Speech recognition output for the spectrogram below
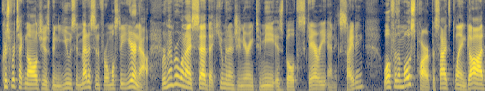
CRISPR technology has been used in medicine for almost a year now. Remember when I said that human engineering to me is both scary and exciting? Well, for the most part, besides playing God,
